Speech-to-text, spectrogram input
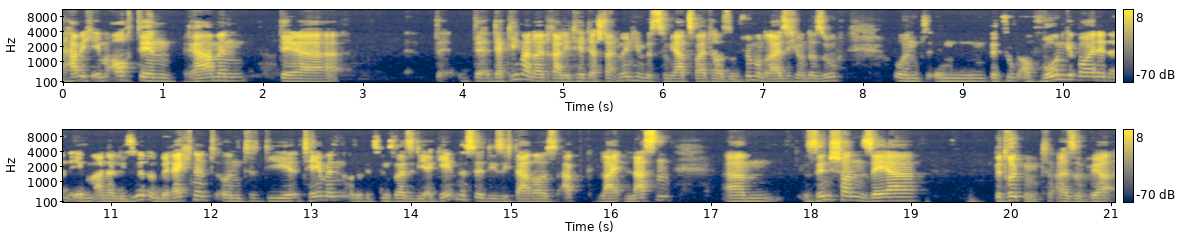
habe ich eben auch den Rahmen der, der, der Klimaneutralität der Stadt München bis zum Jahr 2035 untersucht und in Bezug auf Wohngebäude dann eben analysiert und berechnet und die Themen oder beziehungsweise die Ergebnisse, die sich daraus ableiten lassen, ähm, sind schon sehr bedrückend. Also wir,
